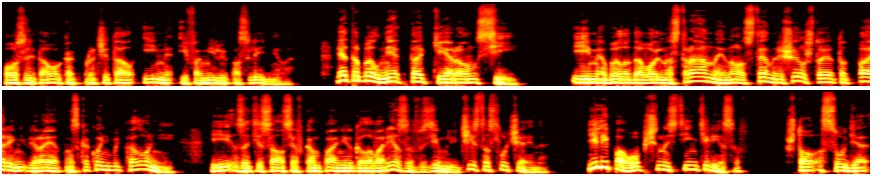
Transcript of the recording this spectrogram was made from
после того, как прочитал имя и фамилию последнего. Это был некто Керон Си. Имя было довольно странное, но Стэн решил, что этот парень, вероятно, с какой-нибудь колонии, и затесался в компанию головорезов в земли чисто случайно, или по общности интересов, что, судя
